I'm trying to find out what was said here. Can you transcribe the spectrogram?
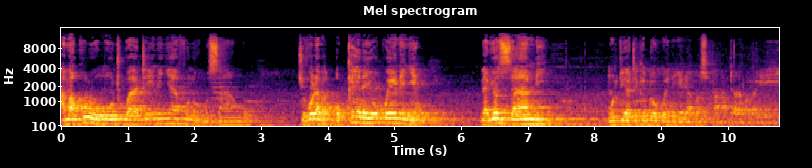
amakulu omuntu bwatenenya afuna omusango. Kyobaolaba okukeereyo okwenenya nalyo zambi. Omuntu yatekeddwa okwenenya eri allah subhana wataala wabaire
